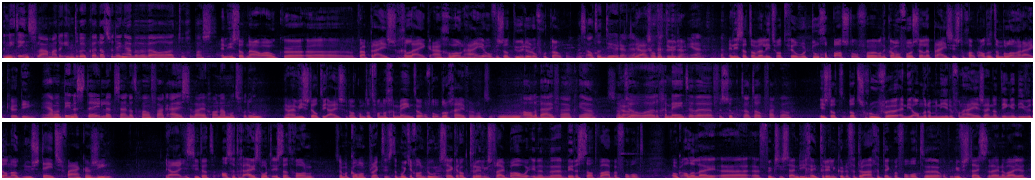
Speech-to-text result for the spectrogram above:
niet inslaan, maar erin drukken. Dat soort dingen hebben we wel uh, toegepast. En is dat nou ook uh, uh, qua prijs gelijk aan gewoon heien? Of is dat duurder of goedkoper? Het is altijd duurder, hè? Ja, is altijd duurder? ja. En is dat dan wel iets wat veel wordt toegepast? Of, want ik kan me voorstellen, prijs is toch ook altijd een belangrijk ding? Ja, maar binnenstedelijk zijn dat gewoon vaak eisen waar je gewoon aan moet voldoen. Ja, en wie stelt die eisen dan? Komt dat van de gemeente of de opdrachtgever? Wat... Mm, allebei vaak, ja. Sowieso, ja. de gemeente verzoekt dat ook vaak wel. Is dat, dat schroeven en die andere manieren van heien... zijn dat dingen die we dan ook nu steeds vaker zien? Ja, je ziet dat als het geëist wordt, is dat gewoon zeg maar common practice. Dat moet je gewoon doen. Zeker ook trillingsvrij bouwen in een uh, binnenstad... waar bijvoorbeeld ook allerlei uh, functies zijn die geen trilling kunnen verdragen. Denk bijvoorbeeld op universiteitsterreinen waar je...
